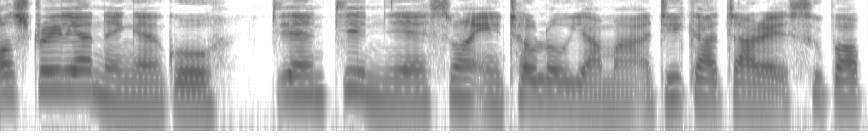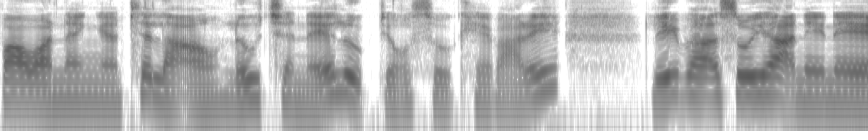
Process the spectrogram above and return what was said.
ဩစတြေးလျနိုင်ငံကိုပြန်ပြစ်မြဲစွမ်းအင်ထုတ်လုပ်ရမှာအဓိကကျတဲ့စူပါပါဝါနိုင်ငံဖြစ်လာအောင်လုပ်ချင်တယ်လို့ပြောဆိုခဲ့ပါတယ်။လေဘာအစိုးရအနေနဲ့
